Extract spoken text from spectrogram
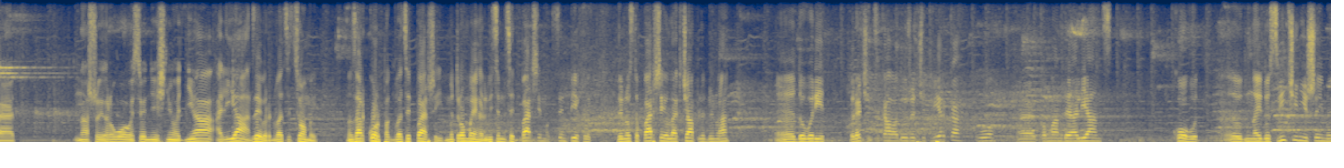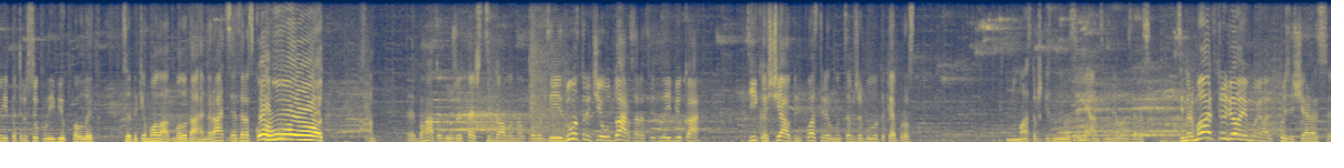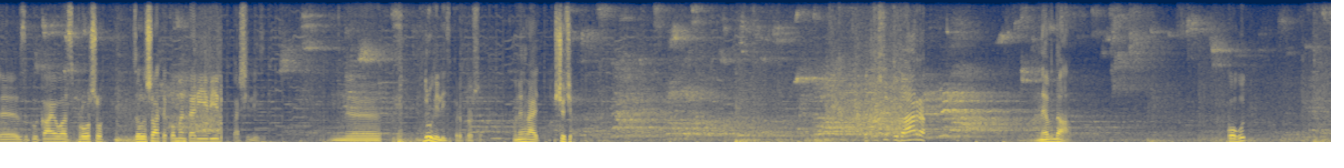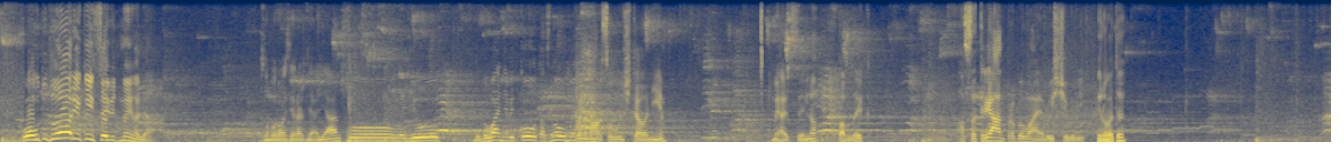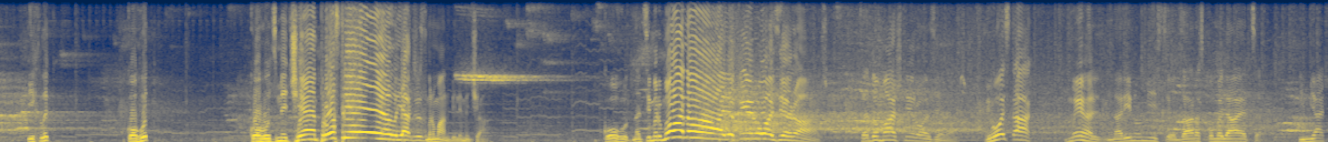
Е, Нашого ігрового сьогоднішнього дня Альянс Зивер 27-й, Назар Корпак 21-й, Дмитро Мигель 81-й, Максим Піхлик, 91-й, Олег Чаплін е, до воріт. До речі, цікава дуже четвірка у е, команди Альянс. Когут найдосвідченіший, ну і Петросюк, Лейбюк, Павлик. Це таки молода, молода генерація. Зараз Когут! Багато дуже теж цікаво навколо цієї зустрічі. Удар зараз від Лейбюка. Тільки ще один постріл, ну це вже було таке просто. Ну, мас трошки змінилося, Альянс змінилося зараз. Цімерман стріляє Мигаль. Друзі, ще раз е, закликаю вас, прошу залишати коментарі від першій лізі. Е, другій лізі, перепрошую. Вони грають що Петросюк удар. Не вдав. Когут. Когут удар, який це від Мигаля. Знову розіграш для Альянсу. Ледюк. Добивання від Коута. Знову Мигаль. Намагався влучити, але ні. Мигаль сильно. Павлик. А Сатрян пробиває вище воріт. Робите? Піхлик. Когут. Когут з м'ячем. Простріл! Як же Цимерман біля м'яча. Когут на Цімермана! Який розіграш! Це домашній розіграш. І ось так. Мигаль на рівному місці. От зараз помиляється. І м'яч.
